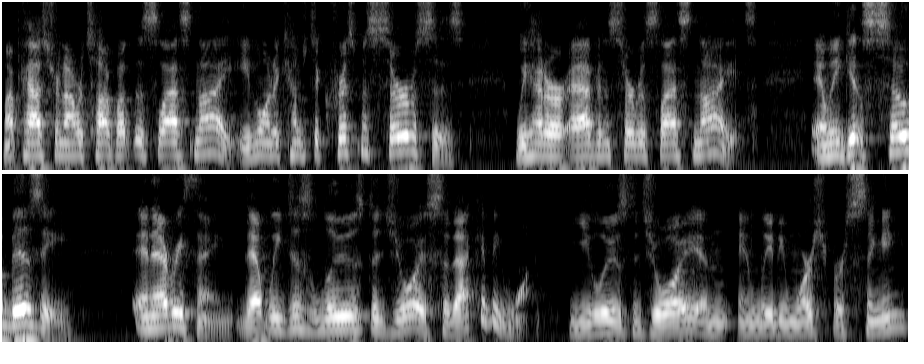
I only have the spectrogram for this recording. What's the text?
my pastor and I were talking about this last night. Even when it comes to Christmas services, we had our Advent service last night. And we get so busy in everything that we just lose the joy. So, that could be one. You lose the joy in, in leading worship or singing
